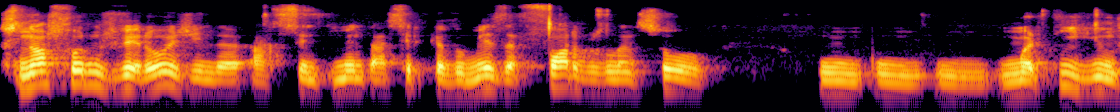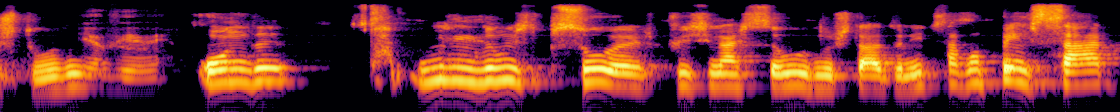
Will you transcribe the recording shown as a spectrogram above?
Se nós formos ver hoje, ainda recentemente, há cerca de um mês, a Forbes lançou um, um, um artigo e um estudo onde milhões de pessoas, profissionais de saúde nos Estados Unidos, estavam a pensar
